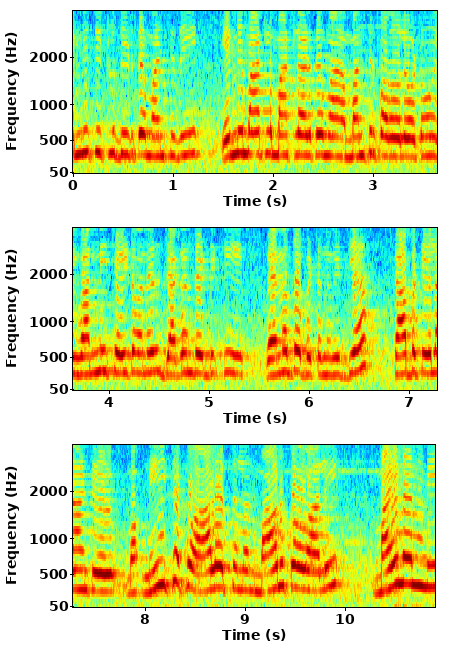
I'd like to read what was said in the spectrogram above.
ఎన్ని తిట్లు తిడితే మంచిది ఎన్ని మాటలు మాట్లాడితే మా మంత్రి పదవులు ఇవ్వటం ఇవన్నీ చేయటం అనేది జగన్ రెడ్డికి వెన్నతో పెట్టిన విద్య. కాబట్టి ఇలాంటి నీచపు ఆలోచనలను మానుకోవాలి. మహిళల్ని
